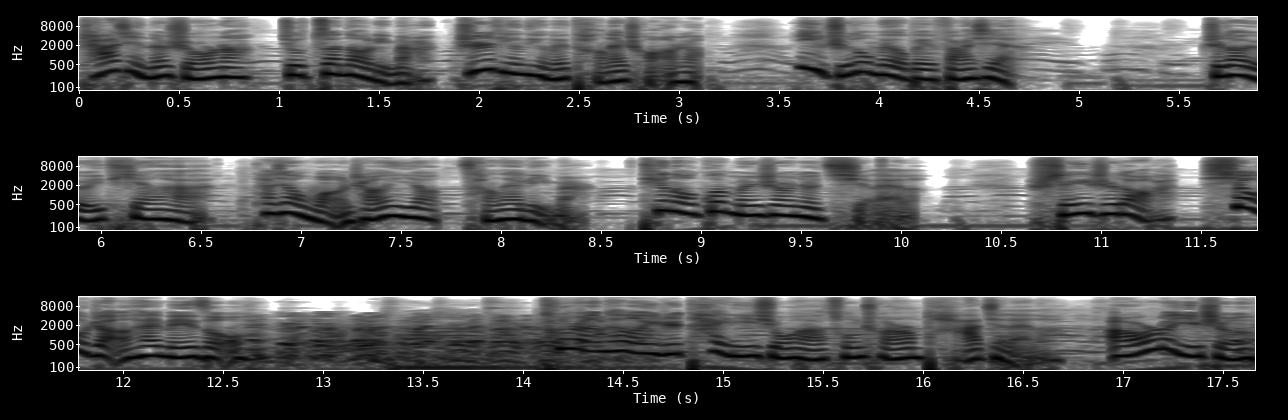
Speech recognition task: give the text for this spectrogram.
查寝的时候呢，就钻到里面，直挺挺的躺在床上，一直都没有被发现。直到有一天哈，他像往常一样藏在里面，听到关门声就起来了。谁知道啊，校长还没走，突然看到一只泰迪熊啊从床上爬起来了，嗷的一声，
